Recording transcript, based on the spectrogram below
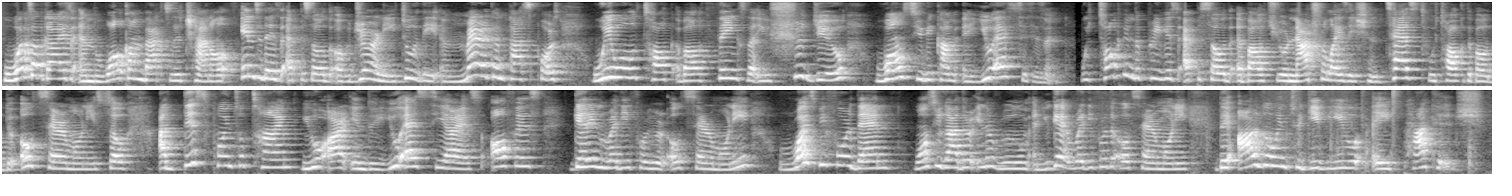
What's up guys and welcome back to the channel. In today's episode of Journey to the American Passport, we will talk about things that you should do once you become a US citizen. We talked in the previous episode about your naturalization test. We talked about the oath ceremony. So at this point of time, you are in the USCIS office getting ready for your oath ceremony. Right before then, once you gather in a room and you get ready for the oath ceremony, they are going to give you a package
